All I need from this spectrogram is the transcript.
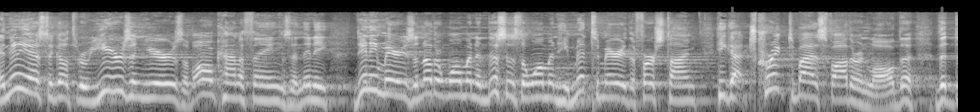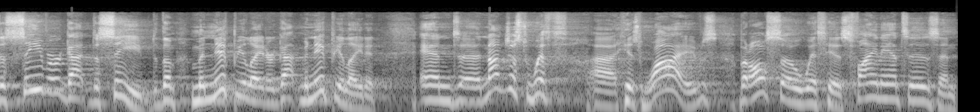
And then he has to go through years and years of all kind of things. And then he, then he marries another woman, and this is the woman he meant to marry the first time. He got tricked by his father in law. The, the deceiver got deceived. The manipulator got manipulated. And uh, not just with uh, his wives, but also with his finances and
